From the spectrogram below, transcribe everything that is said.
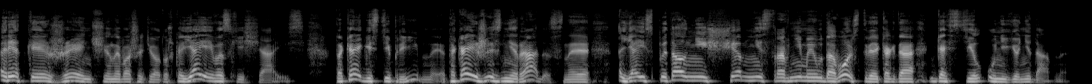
Редкая женщина, ваша тетушка, я ей восхищаюсь. Такая гостеприимная, такая жизнерадостная. Я испытал ни с чем не сравнимое удовольствие, когда гостил у нее недавно.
